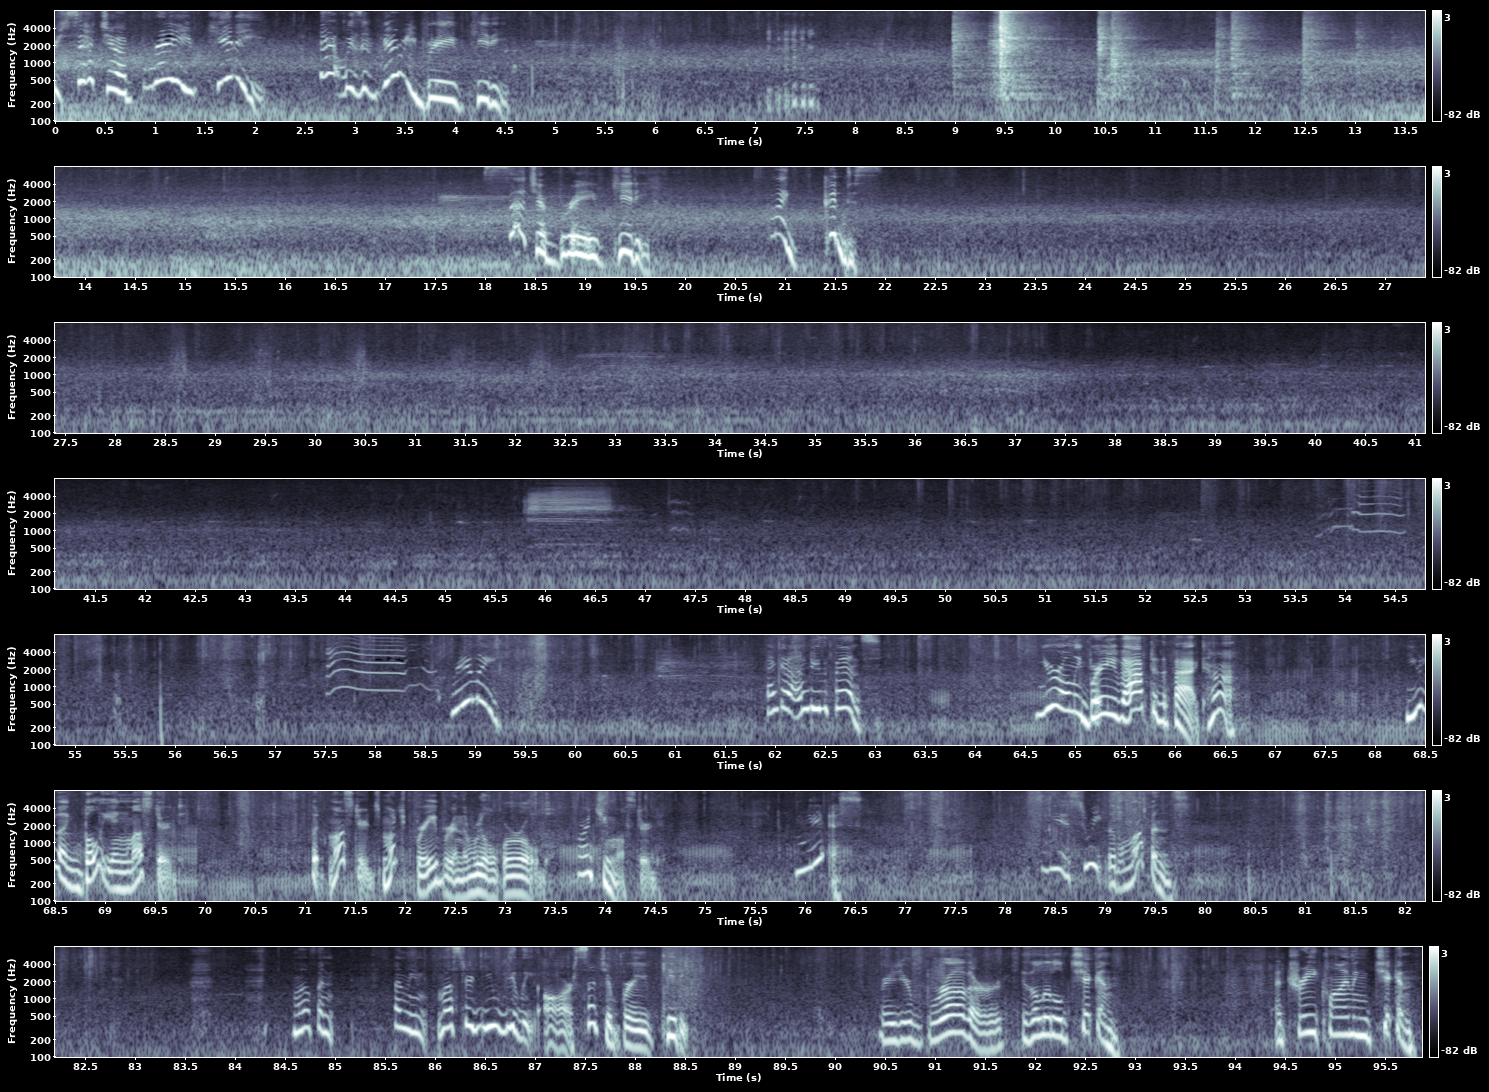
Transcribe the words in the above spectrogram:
You're such a brave kitty. That was a very brave kitty. Such a brave kitty. My goodness. Really? Gotta undo the fence. You're only brave after the fact, huh? You like bullying Mustard. But Mustard's much braver in the real world, aren't you, Mustard? Yes. You sweet little muffins. Muffin, I mean, Mustard, you really are such a brave kitty. Whereas your brother is a little chicken. A tree climbing chicken.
